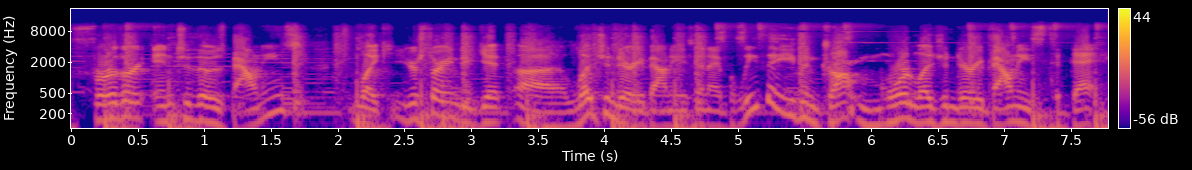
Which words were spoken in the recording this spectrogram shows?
further into those bounties like you're starting to get uh legendary bounties and i believe they even drop more legendary bounties today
